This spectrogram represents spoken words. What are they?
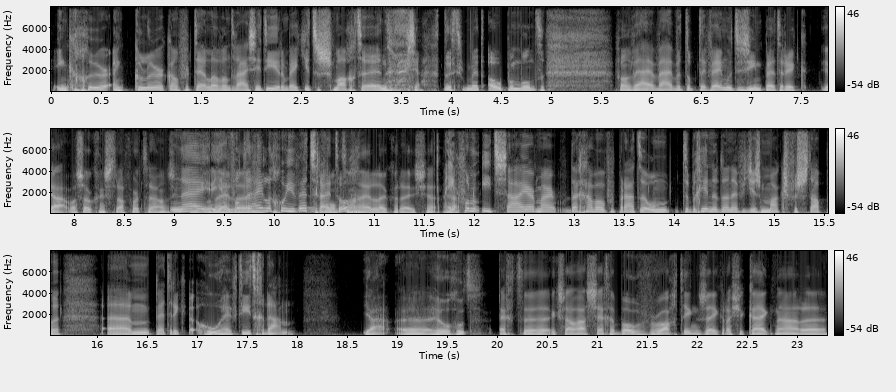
in geur en kleur kan vertellen. Want wij zitten hier een beetje te smachten. En ja, dus met open mond. Van wij, wij hebben het op tv moeten zien, Patrick. Ja, was ook geen straf hoor trouwens. Nee, jij hele, vond een hele goede wedstrijd, ik toch? vond het een hele leuke race, ja. Ik vond hem iets saaier, maar daar gaan we over praten. Om te beginnen dan eventjes Max Verstappen. Um, Patrick, hoe heeft hij het gedaan? Ja, uh, heel goed. Echt, uh, ik zou haast zeggen boven verwachting. Zeker als je kijkt naar uh,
